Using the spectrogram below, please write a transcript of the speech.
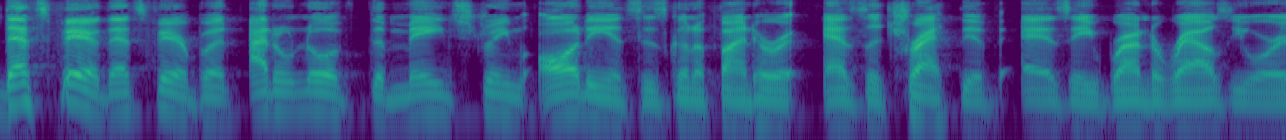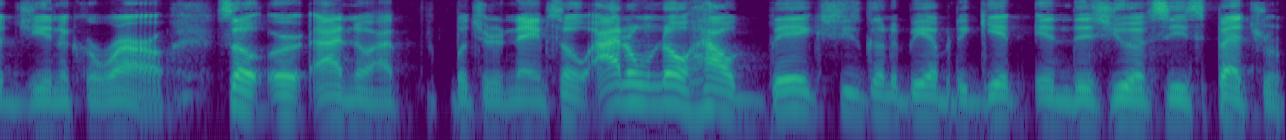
That's fair. That's fair. But I don't know if the mainstream audience is going to find her as attractive as a Ronda Rousey or a Gina Carraro. So, or I know I butchered her name. So I don't know how big she's going to be able to get in this UFC spectrum.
